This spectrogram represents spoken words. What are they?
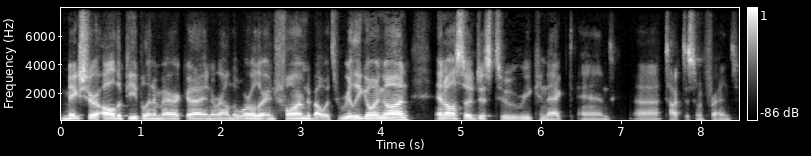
make sure all the people in America and around the world are informed about what's really going on, and also just to reconnect and uh, talk to some friends.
